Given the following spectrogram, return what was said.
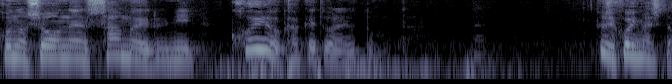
この少年サムエルに声をかけておられると思った。そしてこう言いました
